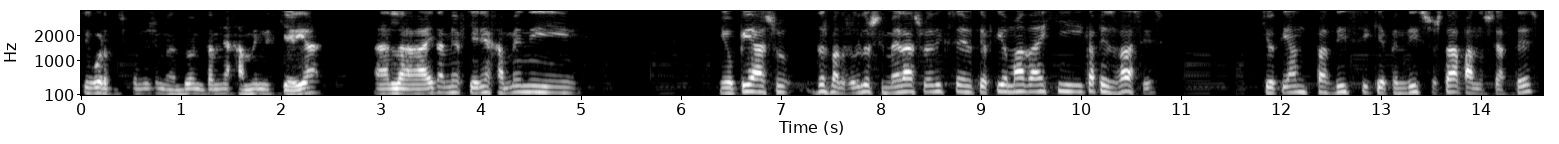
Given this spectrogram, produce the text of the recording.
Σίγουρα θα συμφωνήσουμε, Αντώνη, ήταν μια χαμένη ευκαιρία, αλλά ήταν μια ευκαιρία χαμένη η οποία σου, τέλος πάντων, στο τέλος της ημέρας σου έδειξε ότι αυτή η ομάδα έχει κάποιες βάσεις και ότι αν παδίσει και επενδύσει σωστά πάνω σε αυτές,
